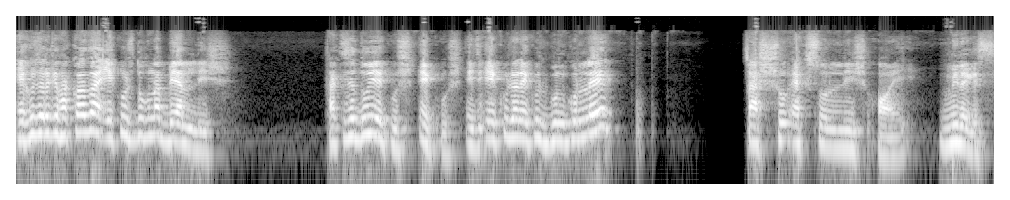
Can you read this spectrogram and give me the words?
একুশ এর কি ভাগ করা যায়? একুশ দুগুণা বিয়াল্লিশ। থাকতেছে দুই একুশ একুশ। এই যে একুশ আর একুশ গুণ করলে চারশো একচল্লিশ হয়। মিলে গেছে।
